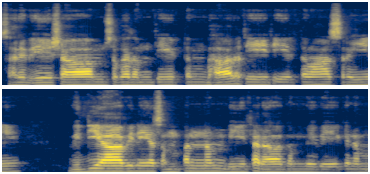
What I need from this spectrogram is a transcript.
సర్వేషాం సుఖదం తీర్థం భారతీ తీర్థమాశ్రయే. విద్యా వినయ సంపన్నం వీతరాగం వివేకినం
